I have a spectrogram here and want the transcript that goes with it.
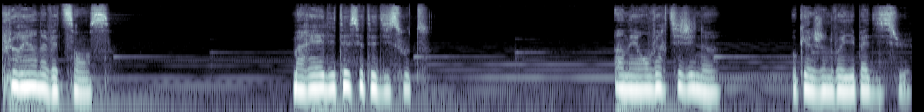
Plus rien n'avait de sens. Ma réalité s'était dissoute. Un néant vertigineux auquel je ne voyais pas d'issue.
